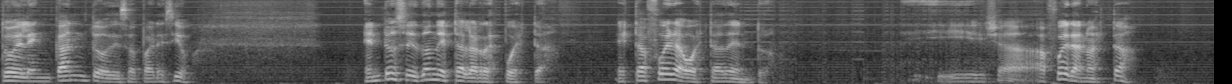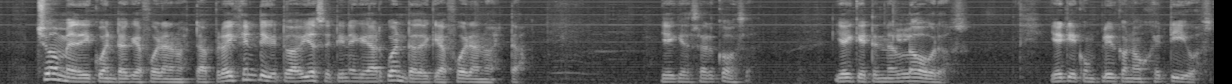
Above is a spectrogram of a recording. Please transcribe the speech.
todo el encanto desapareció. Entonces, ¿dónde está la respuesta? ¿Está afuera o está dentro? Y ya afuera no está. Yo me di cuenta que afuera no está, pero hay gente que todavía se tiene que dar cuenta de que afuera no está. Y hay que hacer cosas. Y hay que tener logros. Y hay que cumplir con objetivos.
